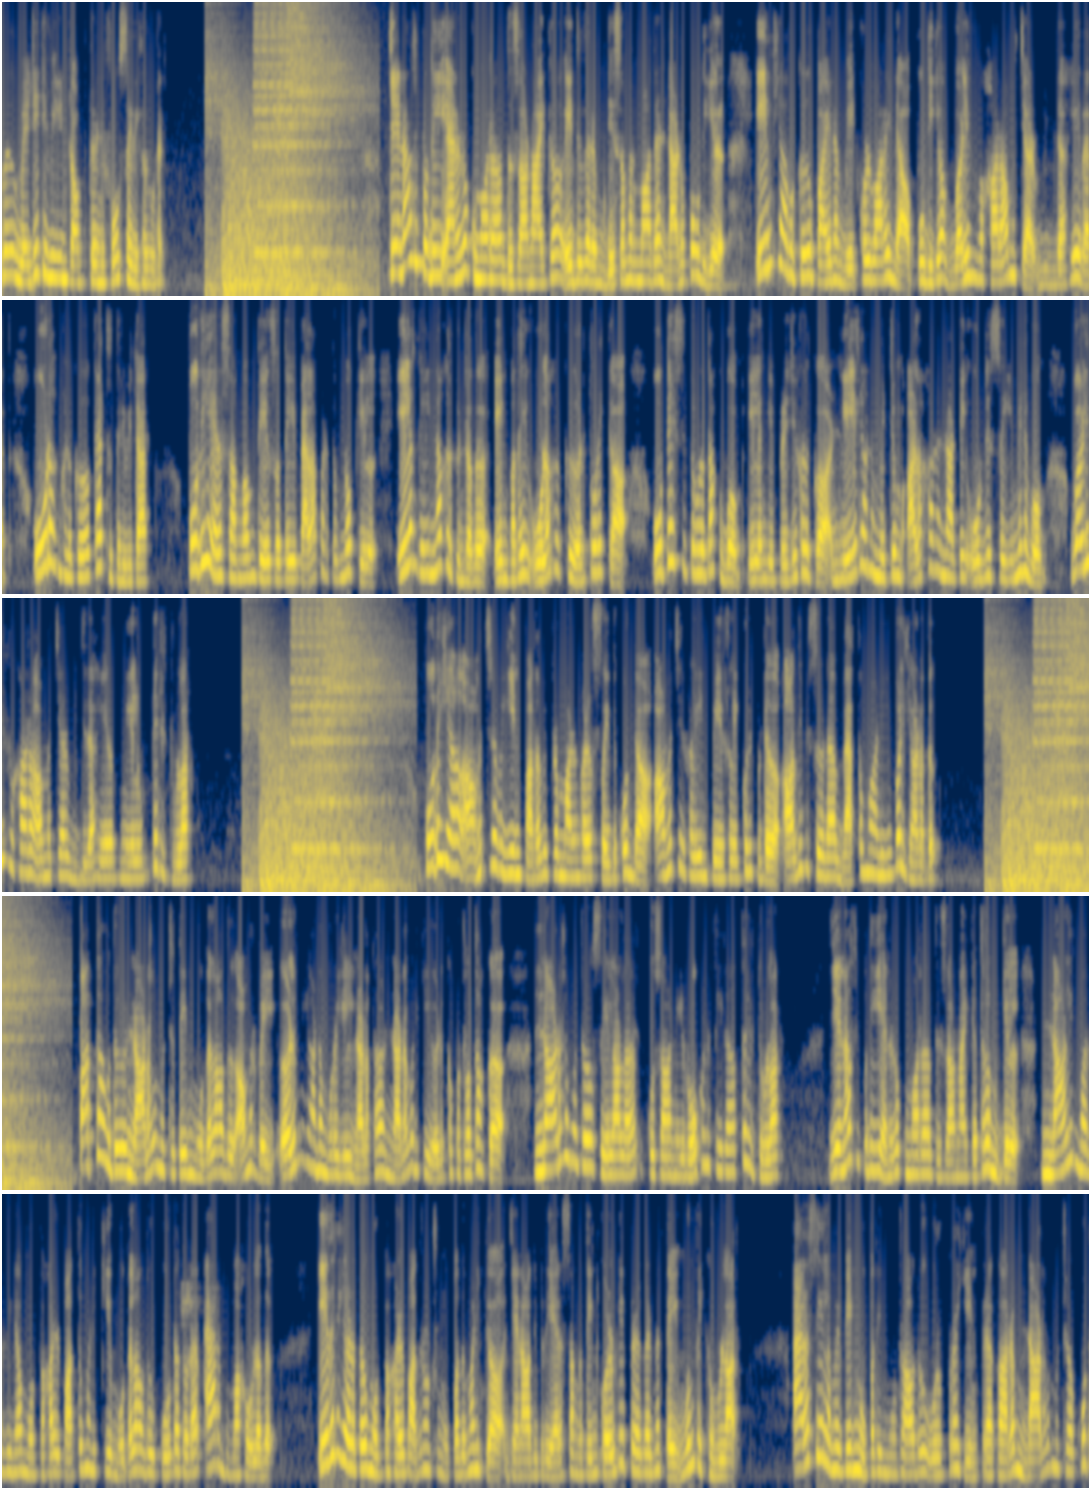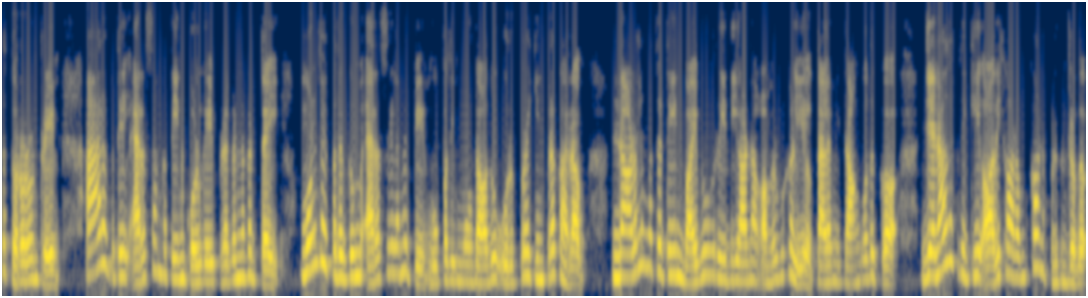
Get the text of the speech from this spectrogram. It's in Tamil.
இணைந்திருப்பது வெடி டிவியின் டாப் டுவெண்டி ஃபோர் செய்திகளுடன். ஜனாதிபதி அனுரகுமார திசாநாயக்க எதிர்வரும் டிசம்பர் மாத நடுப்பகுதியில் இந்தியாவுக்கு பயணம் மேற்கொள்வார் என புதிய வெளிவிவகார அமைச்சர் விக்த ஹேரத் ஊடகங்களுக்கு கருத்து தெரிவித்தார். புதிய அரசாங்கம் தேசத்தை பலப்படுத்தும் நோக்கில் இலங்கை நகர்கின்றது என்பதை உலகுக்கு எடுத்துரைக்க உத்தேசித்துள்ளதாகவும் இலங்கை பிரஜைகளுக்கு நிலையான மற்றும் அழகான நாட்டை உறுதி செய்யும் எனவும் வெளிவிவகார அமைச்சர் விஜயதஹேரத் மேலும் தெரிவித்துள்ளார். புதிய அமைச்சரவையின் பதவி பிரமாணங்கள் செய்து கொண்ட அமைச்சர்களின் பெயர்களை குறிப்பிட்டு அதிவிசேட வர்த்தமானி வெளியானது. பத்தாவது நாடாளுமன்றத்தின் முதலாவது அமர்வை எளிமையான முறையில் நடத்த நடவடிக்கை எடுக்கப்பட்டுள்ளதாக நாடாளுமன்ற செயலாளர் குசானி ரோகணதீரா தெரிவித்துள்ளார். ஜனாதிபதி அனுரகுமார திசாநாயக்க தலைமையில் நாளை மறுதினம் முற்பகல் பத்து மணிக்கு முதலாவது கூட்டத்தொடர் ஆரம்பமாக உள்ளது. இதனையடுத்து முற்பகல் பதினொன்று முப்பது மணிக்கு ஜனாதிபதி அரசாங்கத்தின் கொள்கை பிரகடனத்தை முன்வைக்க உள்ளார். அரசியலமைப்பின் முப்பத்தி மூன்றாவது உறுப்புறையின் பிரகாரம் நாடாளுமன்ற கூட்டத்தொடரொன்றின் ஆரம்பத்தில் அரசாங்கத்தின் கொள்கை பிரகடனத்தை முன்வைப்பதற்கும் அரசியலமைப்பின் முப்பத்தி மூன்றாவது உறுப்புறையின் பிரகாரம் நாடாளுமன்றத்தின் வைபவ ரீதியான அமர்வுகளில் தலைமை தாங்குவதற்கு ஜனாதிபதிக்கு அதிகாரம் காணப்படுகின்றது.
